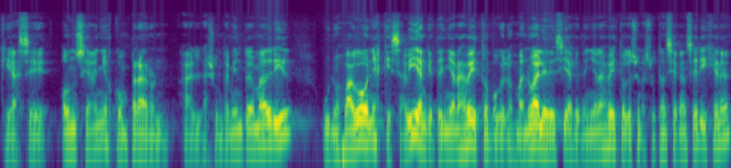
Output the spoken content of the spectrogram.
que hace 11 años compraron al Ayuntamiento de Madrid unos vagones que sabían que tenían asbesto, porque los manuales decían que tenían asbesto, que es una sustancia cancerígena,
